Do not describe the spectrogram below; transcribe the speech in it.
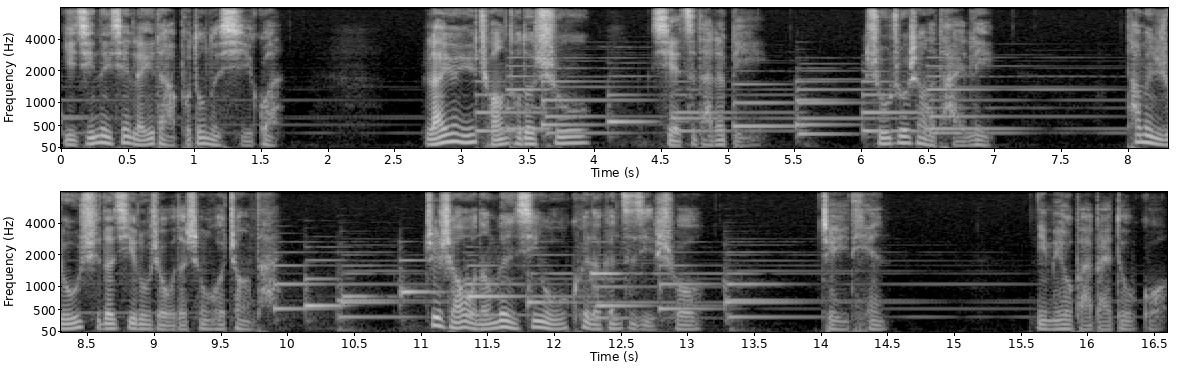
以及那些雷打不动的习惯。来源于床头的书、写字台的笔、书桌上的台历，他们如实的记录着我的生活状态。至少我能问心无愧的跟自己说，这一天，你没有白白度过。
